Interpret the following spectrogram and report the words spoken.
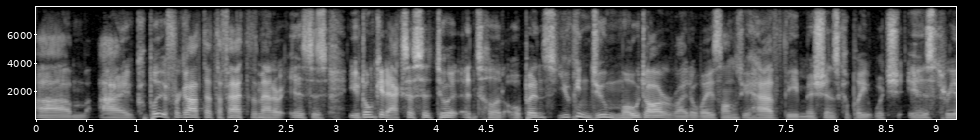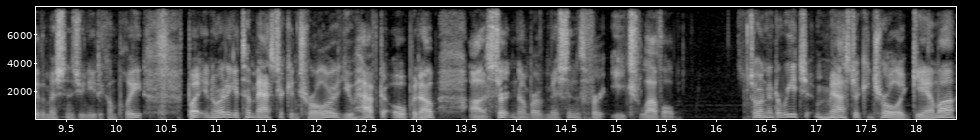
um, I completely forgot that the fact of the matter is, is you don't get access to it until it opens. You can do Moeder right away as long as you have the missions complete, which is three of the missions you need to complete. But in order to get to Master Controller, you have to open up a certain number of missions for each level. So in order to reach Master Controller Gamma,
